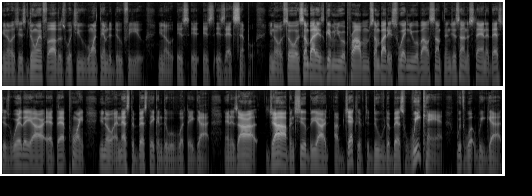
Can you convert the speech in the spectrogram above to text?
You know, it's just doing for others what you want them to do for you. You know, is is is that simple. You know, so if somebody's giving you a problem, somebody's sweating you about something, just understand that that's just where they are at that point. You know, and that's the best they can do with what they got. And it's our job and should be our objective to do the best we can with what we got.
